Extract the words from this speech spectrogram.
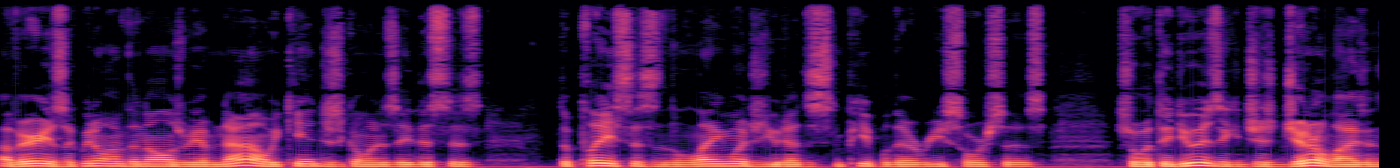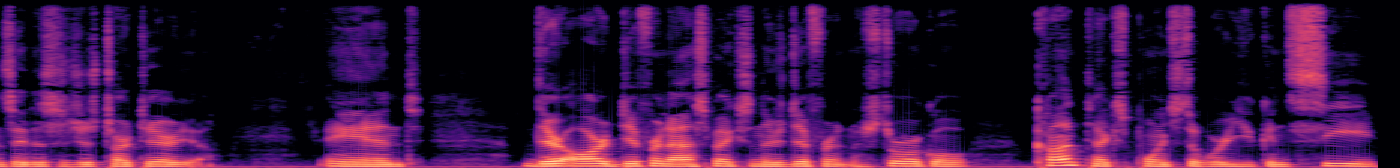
of areas like we don't have the knowledge we have now. We can't just go in and say this is the place, this is the language. You'd have to send people their resources. So what they do is they can just generalize it and say this is just Tartaria, and there are different aspects and there's different historical context points to where you can see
